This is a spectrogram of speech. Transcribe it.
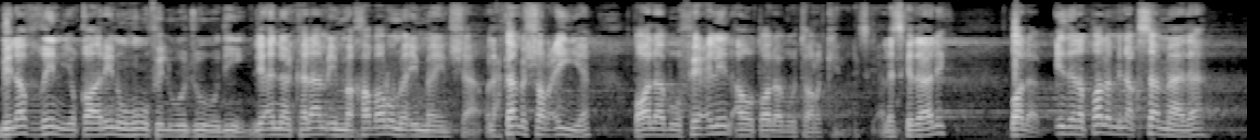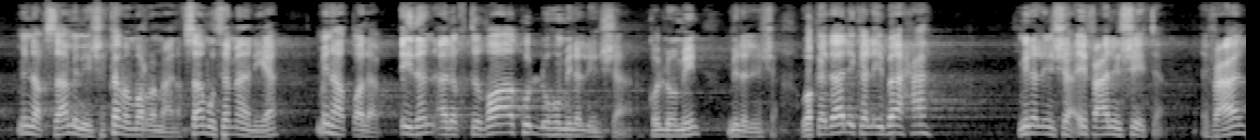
بلفظ يقارنه في الوجود لأن الكلام إما خبر وإما إنشاء. والأحكام الشرعية طلب فعل أو طلب ترك. أليس كذلك؟ طلب. اذا الطلب من أقسام ماذا؟ من أقسام الإنشاء. كما مر معنا. أقسام ثمانية منها الطلب. اذا الاقتضاء كله من الإنشاء. كله من من الإنشاء. وكذلك الإباحة من الإنشاء. افعل إن شئت. افعل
